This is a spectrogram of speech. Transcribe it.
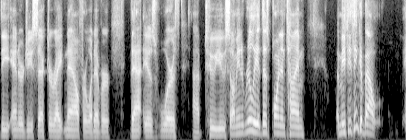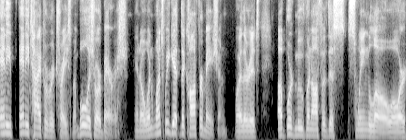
the energy sector right now for whatever that is worth uh, to you. So, I mean, really at this point in time, I mean, if you think about any any type of retracement bullish or bearish. You know when once we get the confirmation whether it's upward movement off of this swing low or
